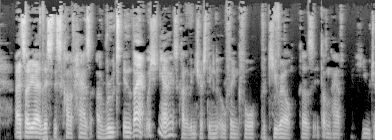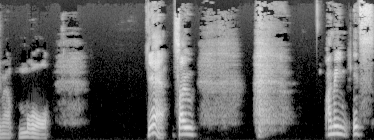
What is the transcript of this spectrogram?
and so, yeah, this, this kind of has a root in that, which, you know, it's kind of interesting little thing for the QL because it doesn't have a huge amount more yeah. So, I mean, it's,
